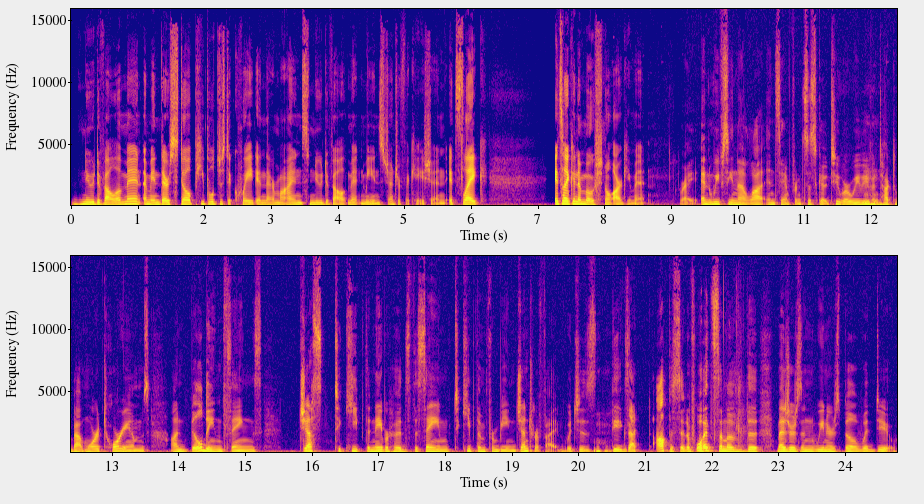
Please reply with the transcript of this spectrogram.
new development. I mean, there's still people just equate in their minds new development means gentrification. It's like it's like an emotional argument. Right. And we've seen that a lot in San Francisco too, where we've mm-hmm. even talked about moratoriums on building things just to keep the neighborhoods the same, to keep them from being gentrified, which is mm-hmm. the exact opposite of what some of the measures in Wiener's bill would do.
